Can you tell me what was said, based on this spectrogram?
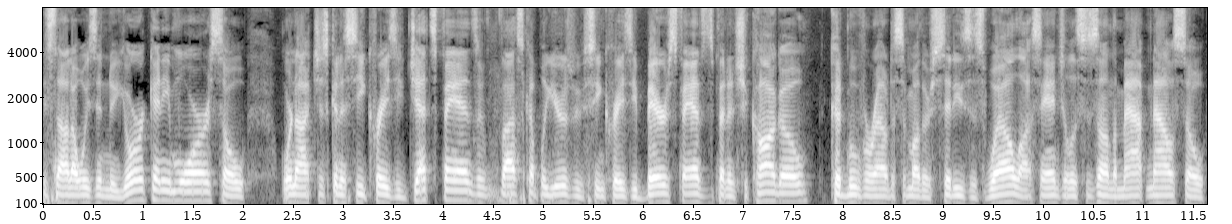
It's not always in New York anymore, so we're not just going to see crazy Jets fans. The last couple years, we've seen crazy Bears fans. It's been in Chicago. Could move around to some other cities as well. Los Angeles is on the map now, so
